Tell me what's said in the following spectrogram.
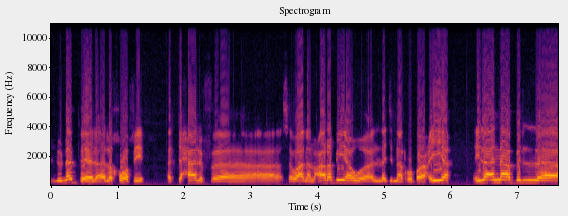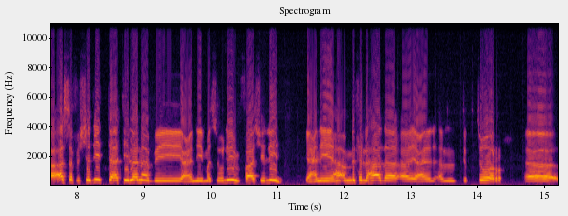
ننبه الأخوة في التحالف آه، سواء العربي أو اللجنة الرباعية إلى انها بالأسف الشديد تأتي لنا يعني مسؤولين فاشلين. يعني مثل هذا آه، يعني الدكتور آه،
